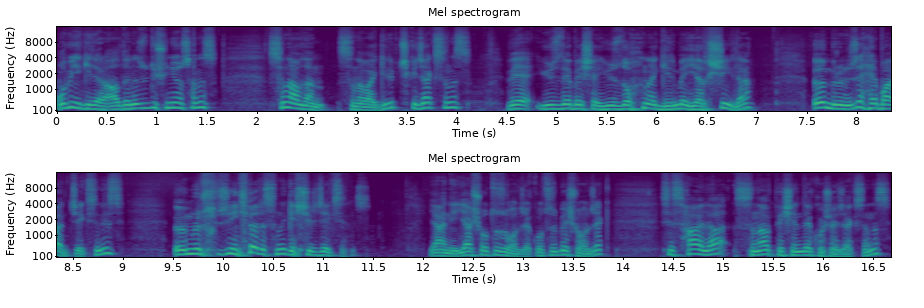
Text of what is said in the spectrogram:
o bilgileri aldığınızı düşünüyorsanız sınavdan sınava girip çıkacaksınız ve yüzde beşe yüzde ona girme yarışıyla ömrünüzü heba edeceksiniz. Ömrünüzün yarısını geçireceksiniz. Yani yaş 30 olacak, 35 olacak. Siz hala sınav peşinde koşacaksınız.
